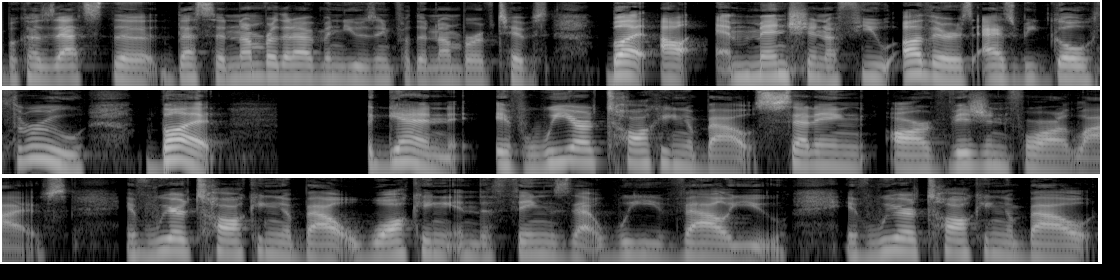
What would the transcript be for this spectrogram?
because that's the that's the number that I've been using for the number of tips. But I'll eh, mention a few others as we go through. But again, if we are talking about setting our vision for our lives, if we are talking about walking in the things that we value, if we are talking about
